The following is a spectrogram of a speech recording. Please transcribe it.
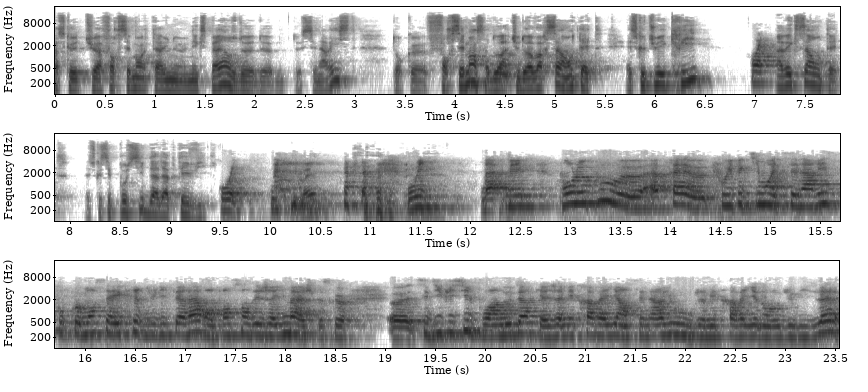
parce que tu as forcément, as une, une expérience de, de, de, scénariste, donc forcément, ça doit, tu dois avoir ça en tête. Est-ce que tu écris Ouais. Avec ça en tête, est-ce que c'est possible d'adapter vite? Oui. Ouais. oui. Bah, mais pour le coup, euh, après, il euh, faut effectivement être scénariste pour commencer à écrire du littéraire en pensant déjà image, parce que euh, c'est difficile pour un auteur qui a jamais travaillé un scénario ou jamais travaillé dans l'audiovisuel,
